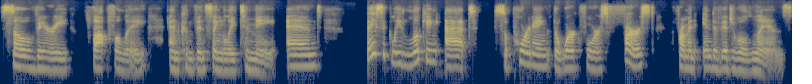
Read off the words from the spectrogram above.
so very thoughtfully and convincingly to me. And basically looking at supporting the workforce first from an individual lens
